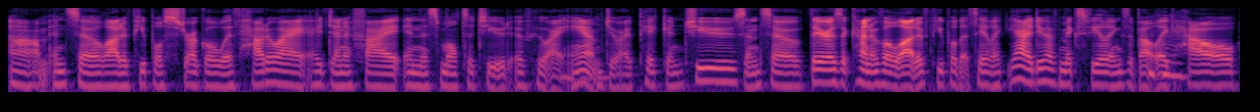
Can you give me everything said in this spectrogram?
Um, and so a lot of people struggle with how do I identify in this multitude of who I am? Mm-hmm. Do I pick and choose? And so there is a kind of a lot of people that say like, yeah, I do have mixed feelings about mm-hmm. like how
